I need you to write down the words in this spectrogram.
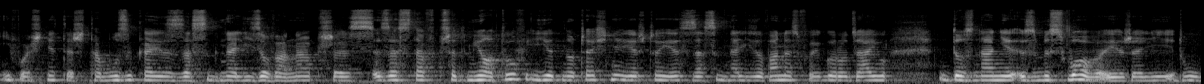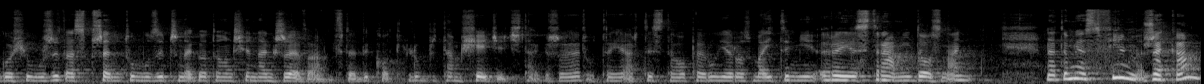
I właśnie też ta muzyka jest zasygnalizowana przez zestaw przedmiotów i jednocześnie jeszcze jest zasygnalizowane swojego rodzaju doznanie zmysłowe. Jeżeli długo się używa sprzętu muzycznego, to on się nagrzewa. Wtedy kot lubi tam siedzieć. Także tutaj artysta operuje rozmaitymi rejestrami doznań. Natomiast film Rzeka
